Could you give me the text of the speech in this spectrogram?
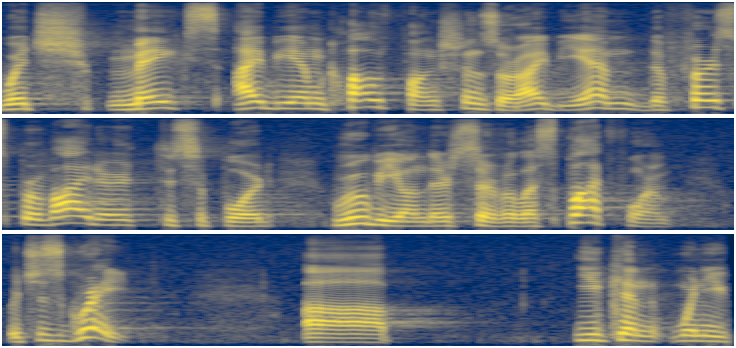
which makes IBM Cloud Functions, or IBM, the first provider to support Ruby on their serverless platform, which is great. Uh, you can, when you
